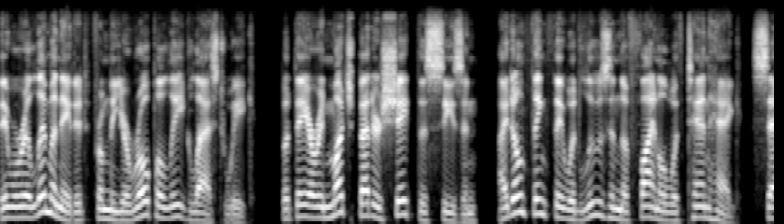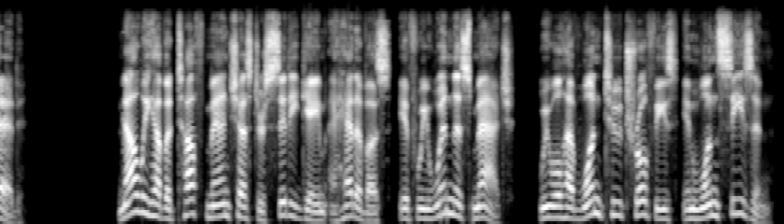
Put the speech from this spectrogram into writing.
They were eliminated from the Europa League last week, but they are in much better shape this season. I don't think they would lose in the final with Ten Hag, said. Now we have a tough Manchester City game ahead of us. If we win this match, we will have won two trophies in one season.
